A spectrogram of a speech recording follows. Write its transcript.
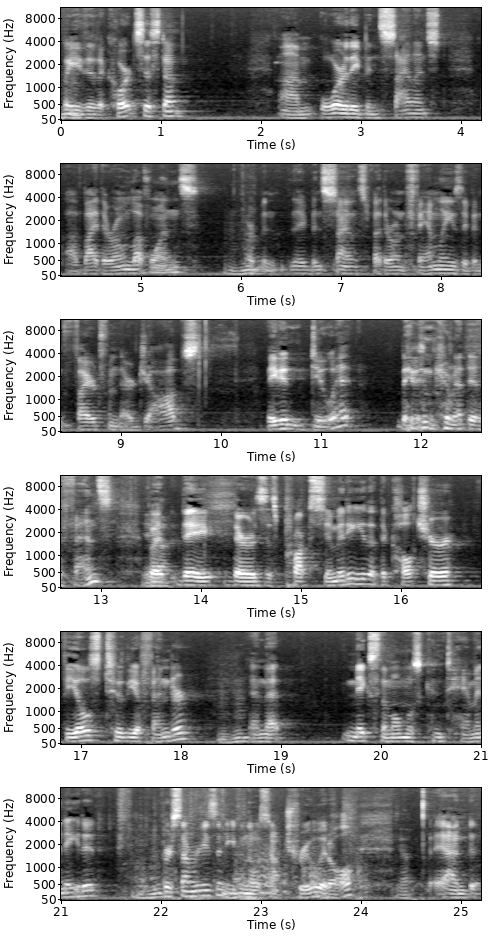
by either the court system um, or they've been silenced uh, by their own loved ones, or been, they've been silenced by their own families. They've been fired from their jobs, they didn't do it. They didn't commit the offense, Yeah. but they there is this proximity that the culture feels to the offender, Mm-hmm. and that makes them almost contaminated for some reason, even though it's not true at all. Yeah. And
